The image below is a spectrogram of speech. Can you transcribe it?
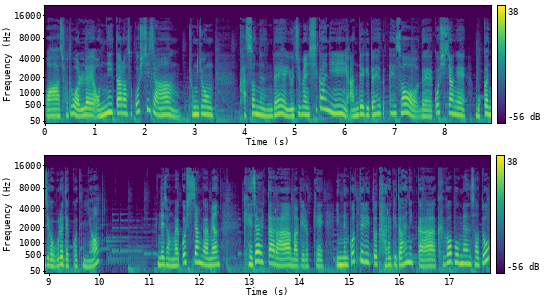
와, 저도 원래 언니 따라서 꽃시장 종종 갔었는데 요즘엔 시간이 안 되기도 해, 서 네, 꽃시장에 못 간 지가 오래됐거든요. 근데 정말 꽃시장 가면 계절 따라 막 이렇게 있는 꽃들이 또 다르기도 하니까 그거 보면서도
